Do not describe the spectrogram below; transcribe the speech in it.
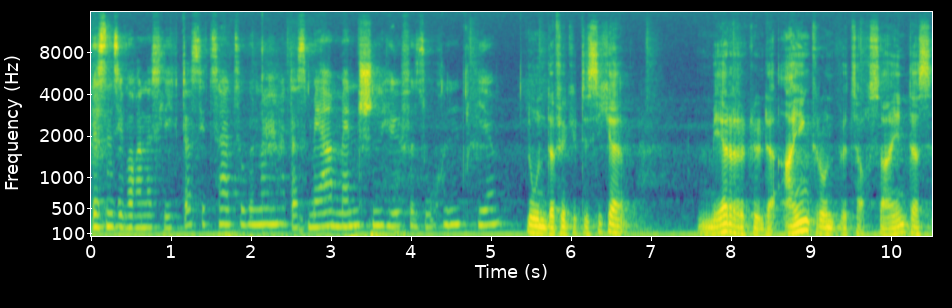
Wissen Sie, woran es liegt, dass die Zahl zugenommen hat, dass mehr Menschen Hilfe suchen hier? Nun, dafür gibt es sicher mehrere Gründe. Ein Grund wird auch sein, dass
